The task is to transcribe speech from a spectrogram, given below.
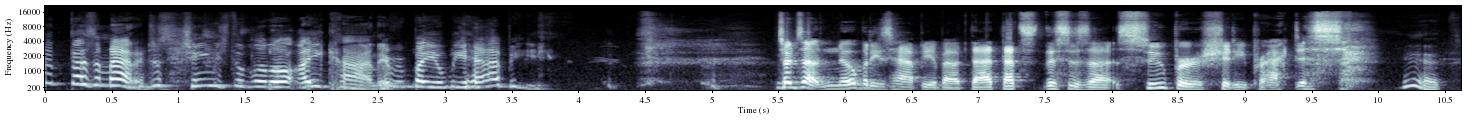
It doesn't matter. Just change the little icon. Everybody will be happy. Turns out nobody's happy about that. That's this is a super shitty practice. Yeah, it's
